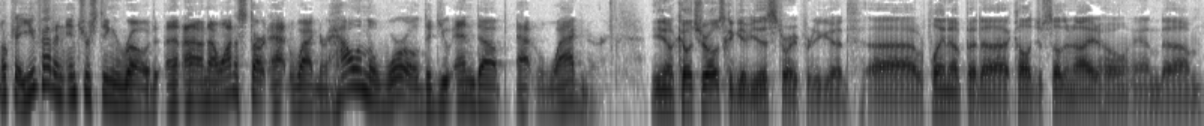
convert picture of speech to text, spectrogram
Okay, you've had an interesting road, and I, and I want to start at Wagner. How in the world did you end up at Wagner? You know, Coach Rose could give you this story pretty good. Uh, we're playing up at uh, College of Southern Idaho, and um,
